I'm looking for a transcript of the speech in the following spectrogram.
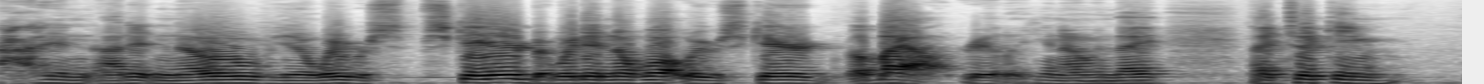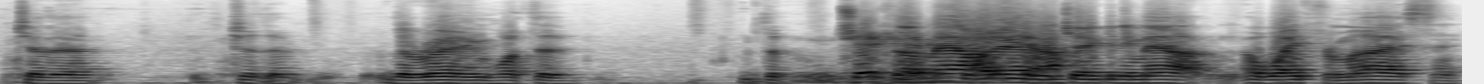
I didn't I didn't know. You know we were scared, but we didn't know what we were scared about really. You know, and they they took him to the to the the room what the the Checking the- him out, whatever, yeah. checking him out away from us and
